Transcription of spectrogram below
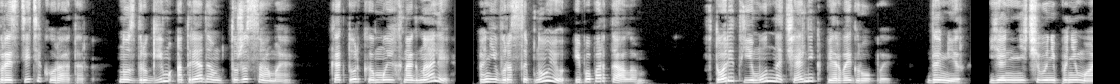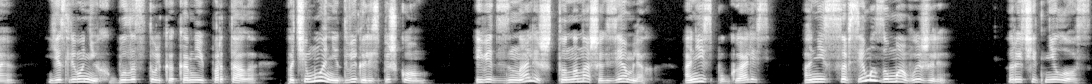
Простите, куратор, но с другим отрядом то же самое. Как только мы их нагнали, они в рассыпную и по порталам. Вторит ему начальник первой группы. «Дамир, я ничего не понимаю. Если у них было столько камней портала, почему они двигались пешком? И ведь знали, что на наших землях. Они испугались. Они совсем из ума выжили». Рычит Нелос,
